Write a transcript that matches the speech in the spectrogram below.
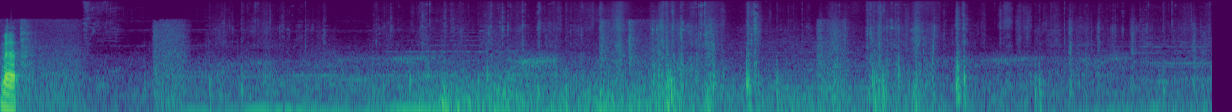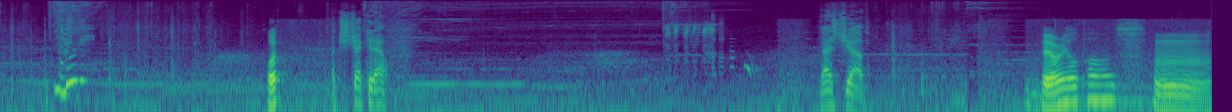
Map. What? Let's check it out. Nice job. Burial pause? Hmm.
